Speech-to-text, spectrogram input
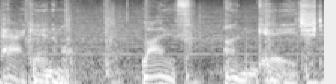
Pack Animal. Life uncaged.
